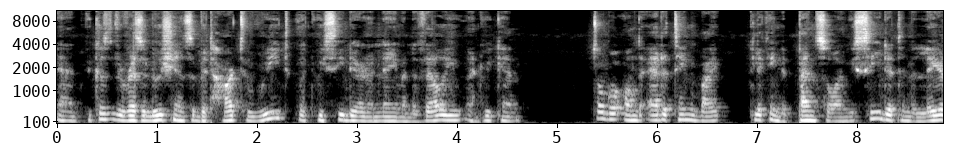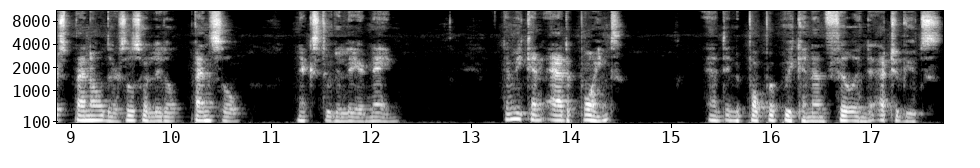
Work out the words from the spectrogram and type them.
and because the resolution is a bit hard to read but we see there the name and the value and we can toggle on the editing by clicking the pencil and we see that in the layers panel there's also a little pencil next to the layer name. Then we can add a point and in the pop-up we can then fill in the attributes.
